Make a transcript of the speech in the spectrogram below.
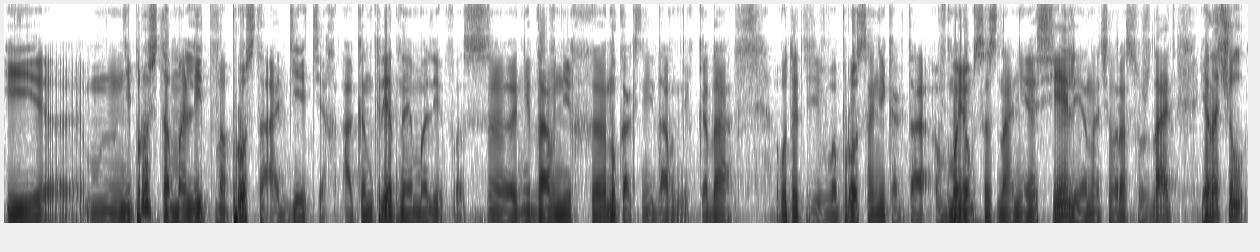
И э, не просто молитва просто о детях, а конкретная молитва. С э, недавних, э, ну как с недавних, когда вот эти вопросы, они как-то в моем сознании осели, я начал рассуждать, я начал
